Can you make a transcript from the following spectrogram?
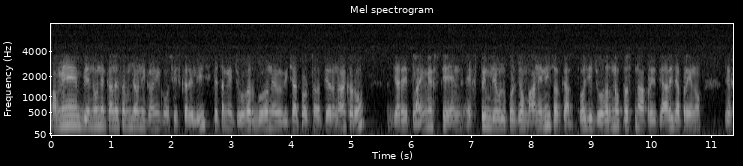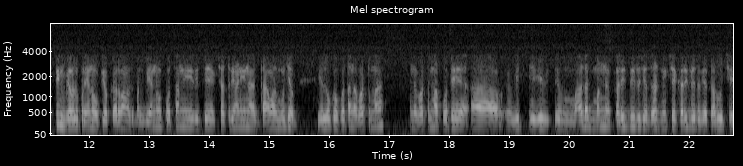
અમે બહેનોને કાલે સમજાવવાની ઘણી કોશિશ કરેલી કે તમે જોહર બોહરને વિચાર પડતો અત્યારે ના કરો. જ્યારે ક્લાઇમેક્સ છે એક્સ્ટ્રીમ લેવલ ઉપર જો માને નહીં સરકાર તો જે જોહરનો પ્રશ્ન આપણે ત્યારે જ આપણે એનો એક્સ્ટ્રીમ લેવલ ઉપર એનો ઉપયોગ કરવાનો છે. પણ બહેનો પોતાની રીતે ક્ષત્રિયાણીના ધાવણ મુજબ એ લોકો પોતાના વટમાં અને વર્તમાં પોતે અડગ મન કરી દીધું છે દ્રઢ નિશ્ચય કરી લીધું કે કરવું જ છે.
